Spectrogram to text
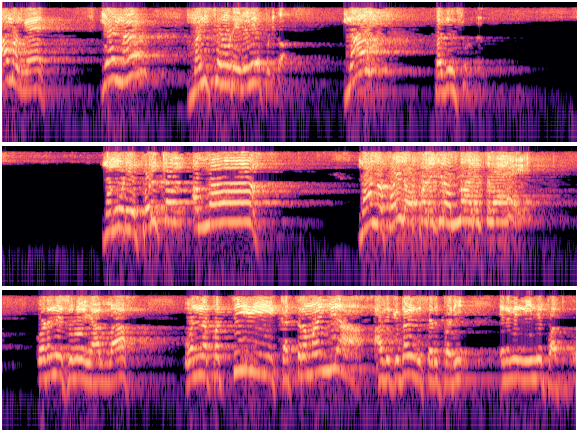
ஆமாங்க. ஏன்னா மனுஷனுடைய நிலை அப்படிதான். நான் பதில் சொல்றேன். நம்முடைய பொருத்தம் அல்லா நாங்க பயில ஒப்படைக்கிற அல்லா இடத்துல உடனே சொல்லுவோம் யாருலா உன்னை பத்தி கத்துறமா இல்லையா அதுக்குதான் இது செருப்படி. எனவே நீனே பார்த்துக்கோ.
